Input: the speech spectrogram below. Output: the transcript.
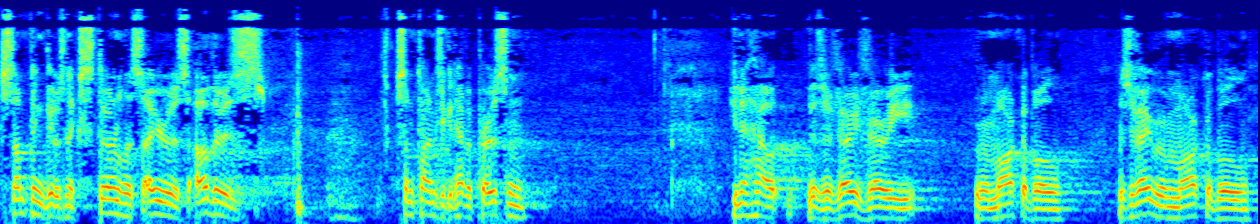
Something, there was an external hisayrus, others, sometimes you can have a person, you know how there's a very, very remarkable, there's a very remarkable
